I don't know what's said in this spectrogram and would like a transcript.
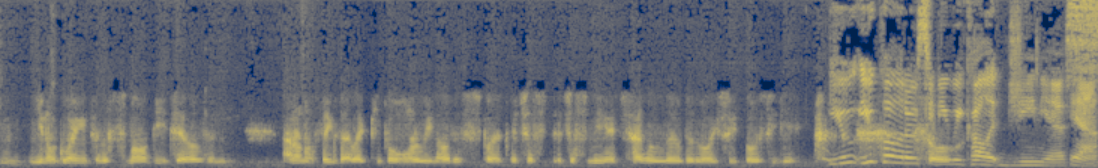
m- you know going into the small details and I don't know things that like people won't really notice, but it's just it's just me. I just have a little bit of OCD. You you call it OCD, So- we call it genius. yeah,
